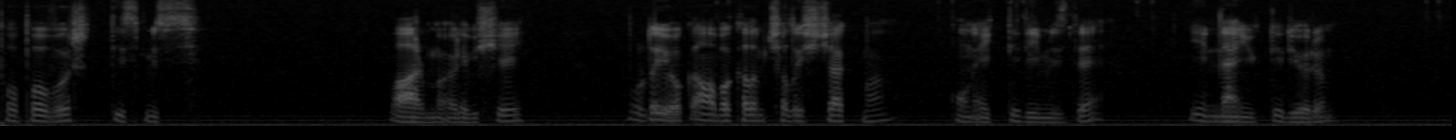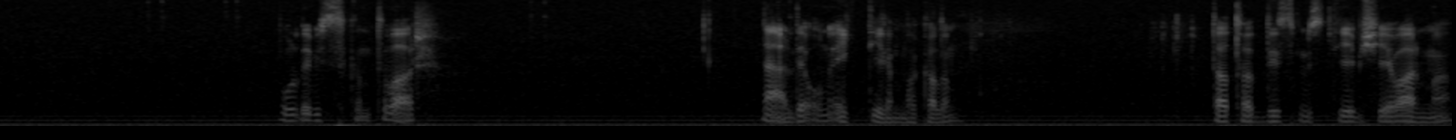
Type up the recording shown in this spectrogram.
popover dismiss var mı öyle bir şey? Burada yok ama bakalım çalışacak mı? Onu eklediğimizde yeniden yükle diyorum. Burada bir sıkıntı var. Nerede? Onu ekleyelim bakalım. Data dismiss diye bir şey var mı?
